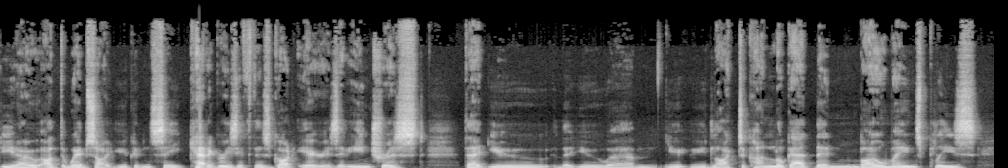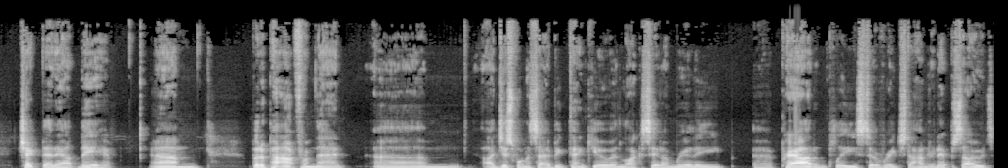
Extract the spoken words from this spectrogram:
you know at the website you can see categories if there's got areas of interest that you that you, um, you you'd like to kind of look at. Then by all means, please check that out there. Um, but apart from that, um, I just want to say a big thank you. And like I said, I'm really uh, proud and pleased to have reached 100 episodes.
